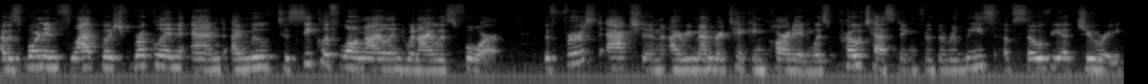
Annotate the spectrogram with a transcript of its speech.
I was born in Flatbush, Brooklyn, and I moved to Sea Cliff, Long Island when I was four. The first action I remember taking part in was protesting for the release of Soviet Jewry.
